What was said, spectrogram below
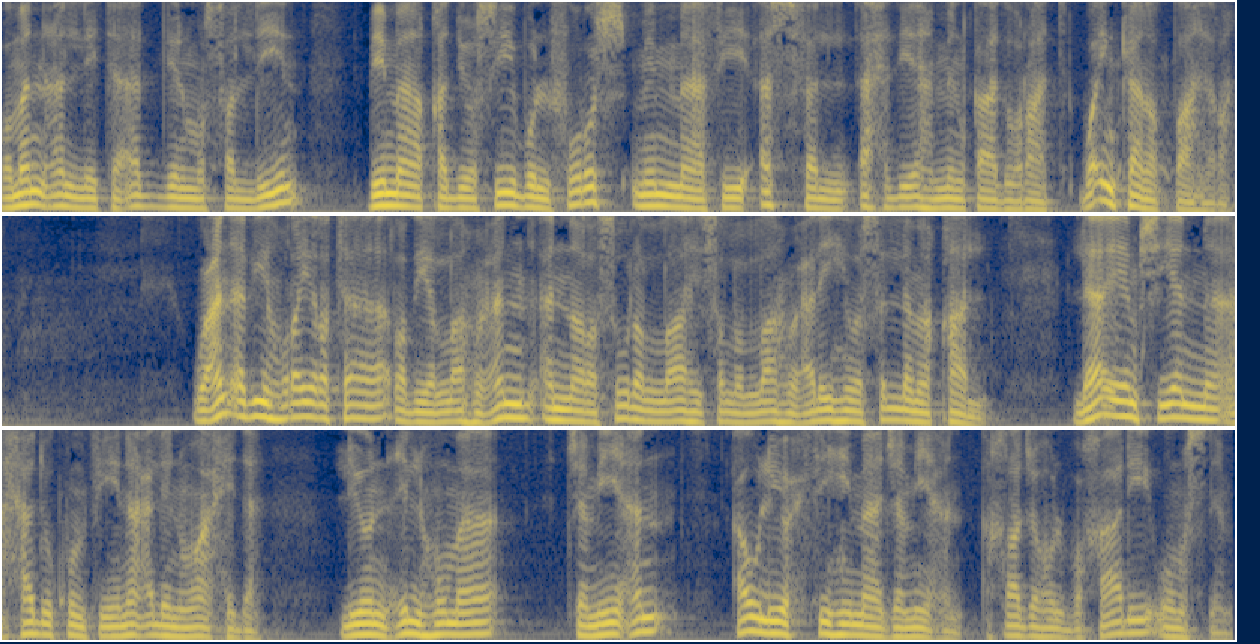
ومنعا لتأذي المصلين بما قد يصيب الفرش مما في أسفل الأحذية من قاذورات وإن كانت طاهرة. وعن أبي هريرة رضي الله عنه أن رسول الله صلى الله عليه وسلم قال لا يمشين أحدكم في نعل واحدة لينعلهما جميعا أو ليحفهما جميعا. أخرجه البخاري ومسلم.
